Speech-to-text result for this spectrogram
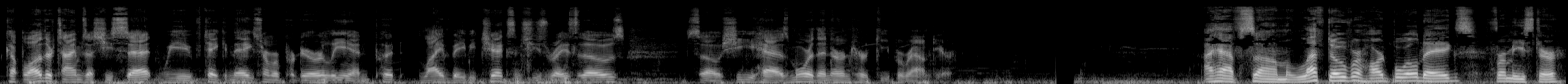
a couple other times that she set, we've taken the eggs from her pretty early and put live baby chicks, and she's raised those. So she has more than earned her keep around here. I have some leftover hard-boiled eggs from Easter.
